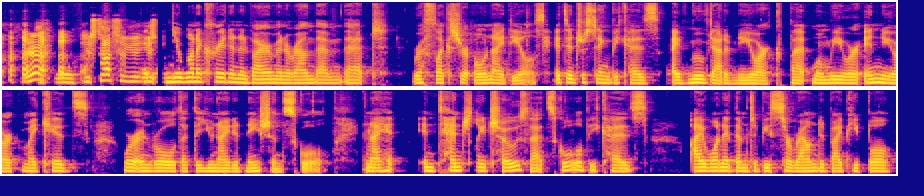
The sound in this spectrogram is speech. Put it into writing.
yeah. You start to. You, you... And you want to create an environment around them that reflects your own ideals. It's interesting because I've moved out of New York, but when we were in New York, my kids were enrolled at the United Nations school. And I intentionally chose that school because I wanted them to be surrounded by people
